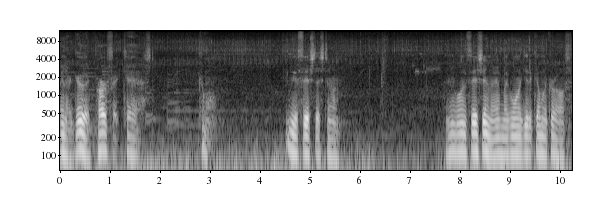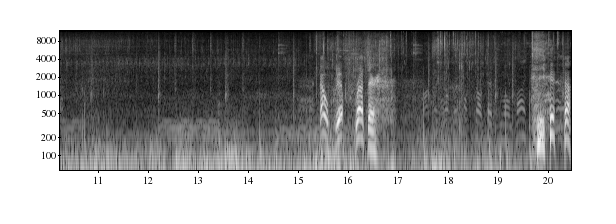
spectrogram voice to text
in there good, perfect cast. Come on, give me a fish this time. Yeah, one fish in there. Maybe want to get it coming across. Oh, yep, right there. yeah,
